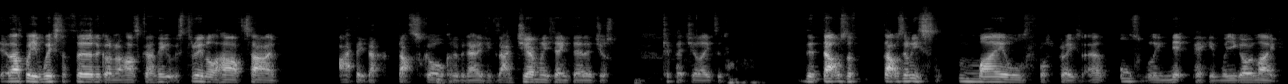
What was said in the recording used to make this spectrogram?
That's why you wish the third had gone a half. I think it was three and a half time. I think that that score could have been anything. 'cause I generally think they'd have just capitulated. That that was the that was the only mild frustration and ultimately nitpicking where you're going like,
